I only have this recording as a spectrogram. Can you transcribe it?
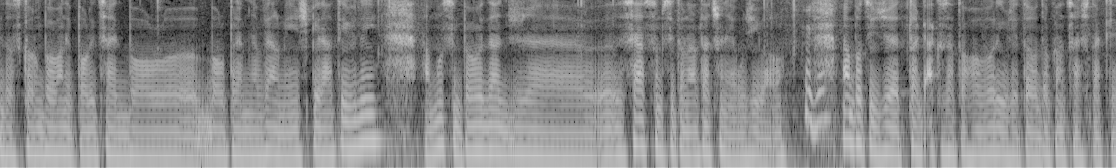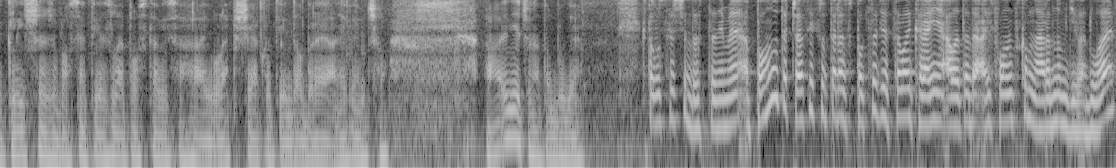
to skorumpovaný policajt bol, bol pre mňa veľmi inšpiratívny a musím povedať, že ja som si to natáčanie užíval. Uh-huh. Mám pocit, že tak ako sa to hovorí, že to dokonca až také kliše, že vlastne tie zlé postavy sa hrajú lepšie ako tie dobré a neviem čo. A niečo na tom bude. K tomu sa ešte dostaneme. Pohnuté časy sú teraz v podstate v celej krajine, ale teda aj v Slovenskom národnom divadle.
